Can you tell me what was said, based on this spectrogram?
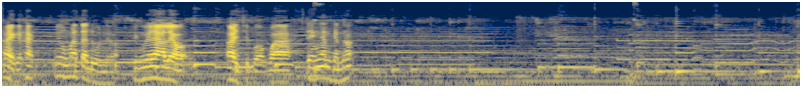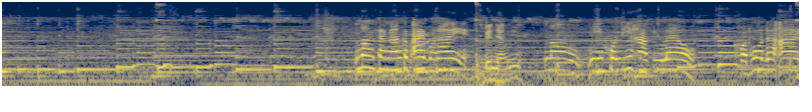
ไอ้ก็ฮักนิวมาแตะโดนแล้ว ถึงเวลาแล้วไอ้สิบอกว่าแต่งงานกันเนาะน้องแต่งงานกับไอ้ายบ่ได้ เป็นอย่างนี้ น้องมีคนที่หักอยู่แล้ว ขอโทษด้วยไอ้าย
